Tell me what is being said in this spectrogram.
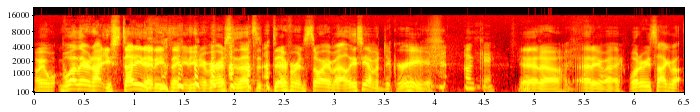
I mean, whether or not you studied anything in university, that's a different story. But at least you have a degree. okay. You know. Anyway, what are we talking about?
